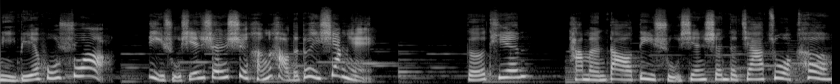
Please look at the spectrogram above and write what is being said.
你别胡说，地鼠先生是很好的对象。”哎，隔天，他们到地鼠先生的家做客。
